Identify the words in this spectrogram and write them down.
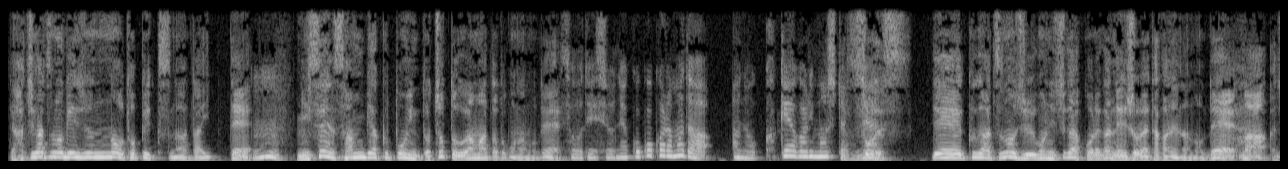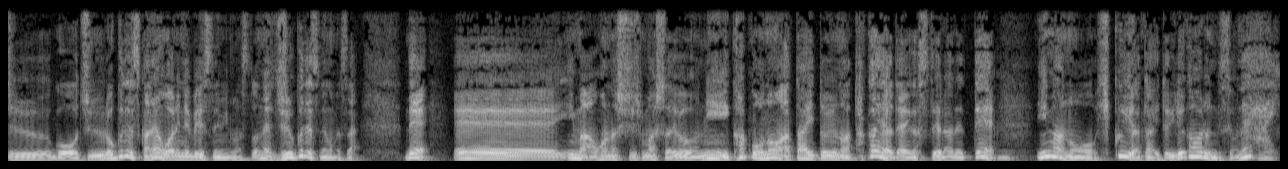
で、8月の下旬のトピックスの値って、うん2300ポイントちょっと上回ったところなので、そうですよね。ここからまだ、あの、駆け上がりましたよね。そうで。す。で、9月の15日がこれが年初来高値なので、まあ、15、16ですかね、終値ベースで見ますとね、19ですね、ごめんなさい。で、えー、今お話ししましたように、過去の値というのは高い値が捨てられて、今の低い値と入れ替わるんですよね。はい。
